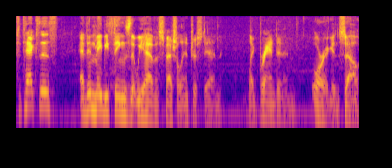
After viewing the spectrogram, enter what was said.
to Texas, and then maybe things that we have a special interest in, like Brandon and Oregon. So,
